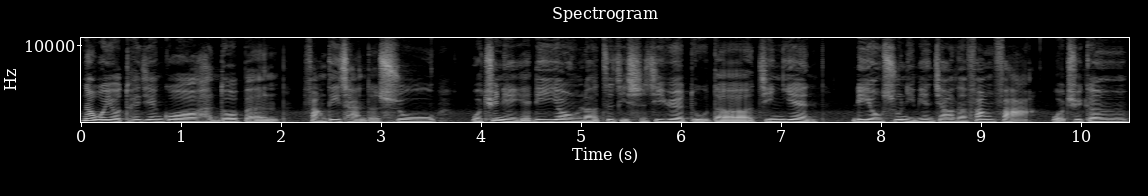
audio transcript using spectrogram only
那我有推荐过很多本房地产的书。我去年也利用了自己实际阅读的经验，利用书里面教的方法，我去跟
